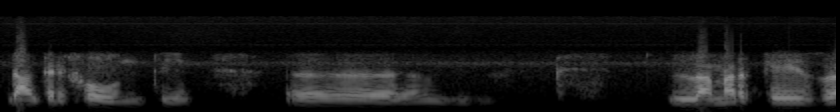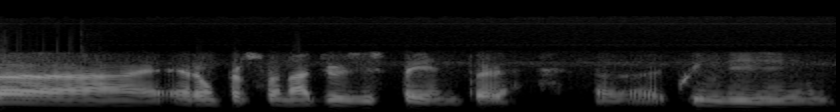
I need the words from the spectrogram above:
da altre fonti. Eh, la Marchesa era un personaggio esistente, eh, quindi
